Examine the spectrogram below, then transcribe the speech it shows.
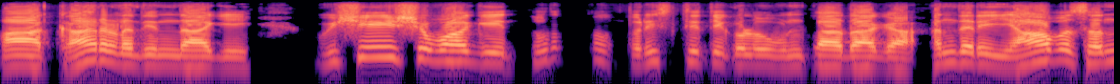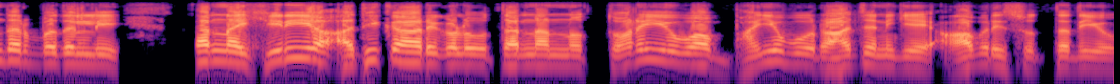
ಆ ಕಾರಣದಿಂದಾಗಿ ವಿಶೇಷವಾಗಿ ತುರ್ತು ಪರಿಸ್ಥಿತಿಗಳು ಉಂಟಾದಾಗ, ಅಂದರೆ ಯಾವ ಸಂದರ್ಭದಲ್ಲಿ ತನ್ನ ಹಿರಿಯ ಅಧಿಕಾರಿಗಳು ತನ್ನನ್ನು ತೊರೆಯುವ ಭಯವು ರಾಜನಿಗೆ ಆವರಿಸುತ್ತದೆಯೋ,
